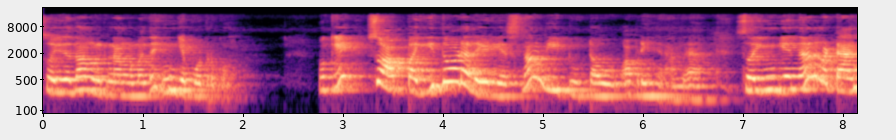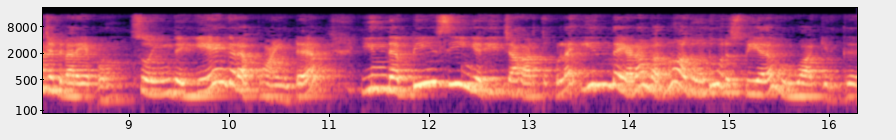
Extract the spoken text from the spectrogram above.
ஸோ இதை தான் உங்களுக்கு நாங்கள் வந்து இங்கே போட்டிருக்கோம். ஓகே ஸோ அப்போ இதோட ரேடியஸ் தான் வி டூ டவு அப்படிங்கிறாங்க. ஸோ இங்கே தான் நம்ம டேஞ்சன்ட் வரைய போகிறோம் ஸோ இந்த ஏங்கிற பாயிண்ட்டு இந்த பிசி இங்கே ரீச் ஆகிறதுக்குள்ள இந்த இடம் வரணும். அது வந்து ஒரு ஸ்பியரை உருவாக்கியிருக்கு.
